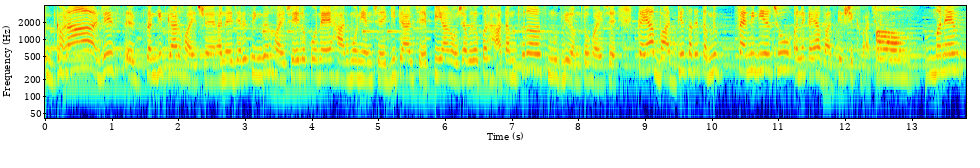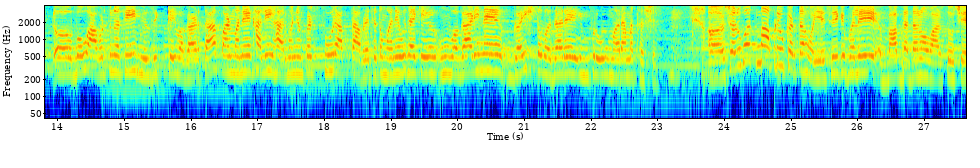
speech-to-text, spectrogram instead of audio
ઘણા જે સંગીતકાર હોય છે અને જ્યારે સિંગર હોય છે એ લોકોને હાર્મોનિયમ છે ગિટાર છે પિયાનો છે આ બધા ઉપર હાથ આમ સરસ સ્મૂથલી રમતો હોય છે. કયા વાદ્ય સાથે તમે ફેમિલિયર છો અને કયા વાદ્ય શીખવા છે? મને બહુ આવડતું નથી મ્યુઝિક કંઈ વગાડતા પણ મને ખાલી હાર્મોનિયમ પર સૂર આપતા આવડે છે. તો મને એવું થાય કે હું વગાડીને ગઈશ તો વધારે ઇમ્પ્રૂવ મારામાં થશે. શરૂઆતમાં આપણે એવું કરતા હોઈએ છીએ કે ભલે બાપ દાદાનો વારસો છે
